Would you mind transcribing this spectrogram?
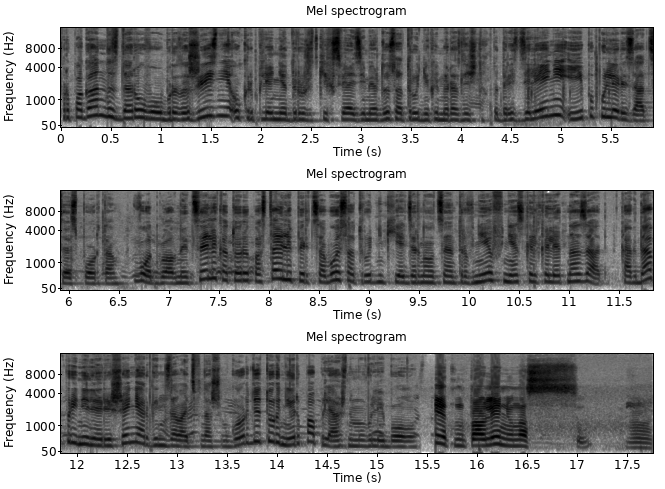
Пропаганда здорового образа жизни, укрепление дружеских связей между сотрудниками различных подразделений и популяризация спорта. Вот главные цели, которые поставили перед собой сотрудники ядерного центра в НЕФ несколько лет назад, когда приняли решение организовать в нашем городе турнир по пляжному волейболу. Это направление у нас э,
